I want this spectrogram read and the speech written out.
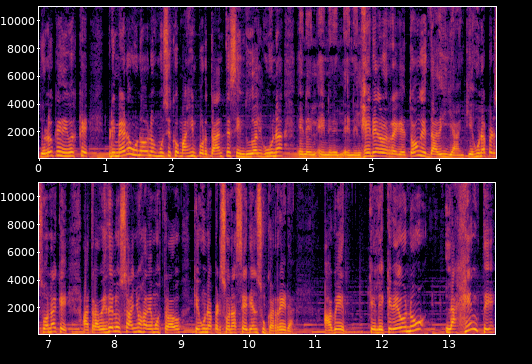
Yo lo que digo es que primero uno de los músicos más importantes, sin duda alguna, en el, en el, en el género de reggaetón es Daddy Yankee. Es una persona que a través de los años ha demostrado que es una persona seria en su carrera. A ver, que le creo o no, la gente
